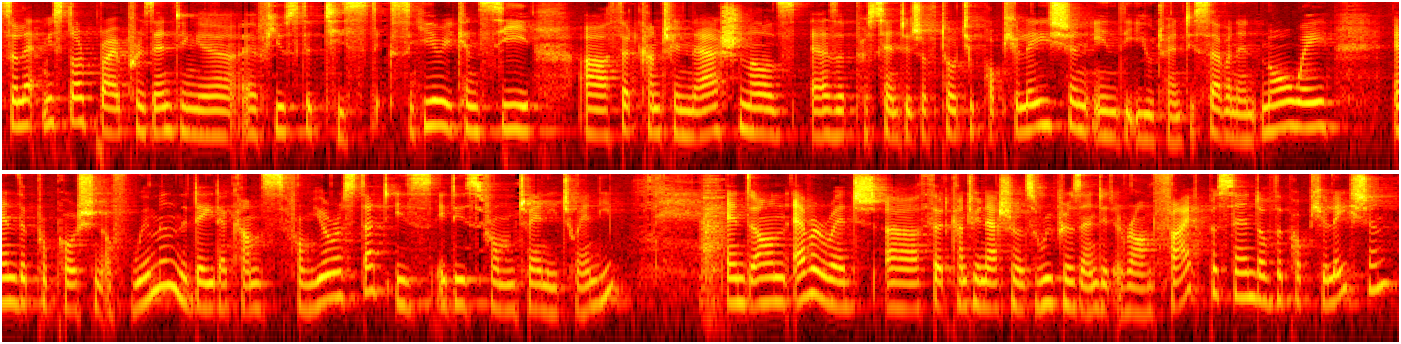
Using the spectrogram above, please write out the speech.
So let me start by presenting a, a few statistics. Here you can see uh, third country nationals as a percentage of total population in the EU27 and Norway, and the proportion of women. The data comes from Eurostat. is It is from 2020. And on average, uh, third country nationals represented around 5% of the population,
